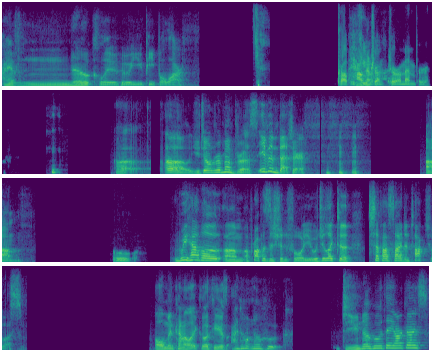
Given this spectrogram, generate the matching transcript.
I have no clue who you people are. Probably How too drunk to remember. Uh, oh, you don't remember us. Even better. um, Ooh. We have a um a proposition for you. Would you like to step outside and talk to us? Ullman kind of like looking. Goes, I don't know who. Do you know who they are, guys?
